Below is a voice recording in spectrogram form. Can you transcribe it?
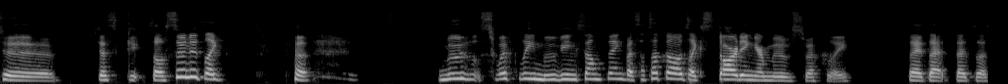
to just get, so soon as like move swiftly moving something, but sasato is like starting your move swiftly. So that that's a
